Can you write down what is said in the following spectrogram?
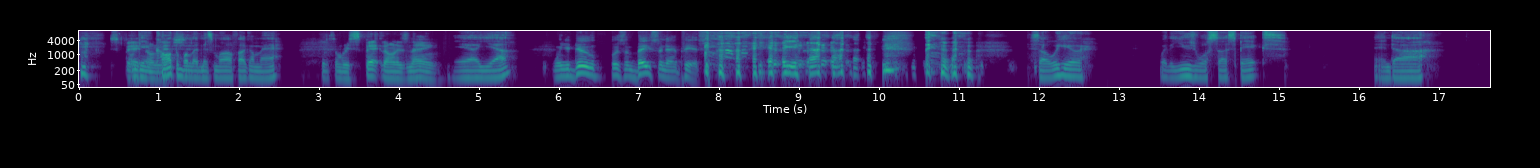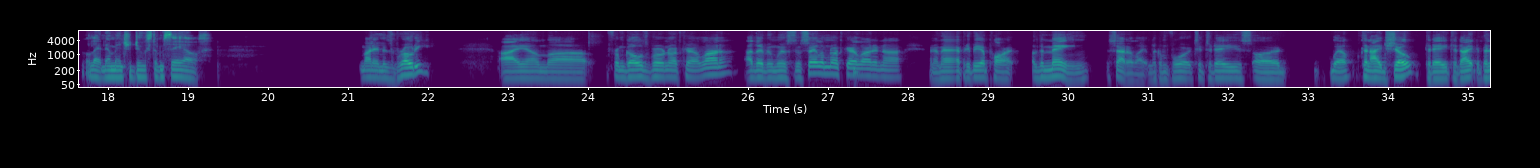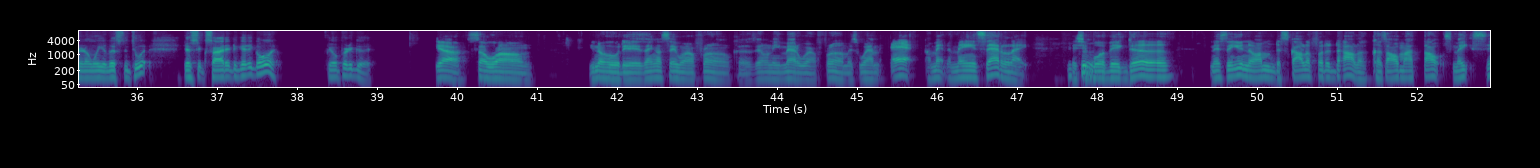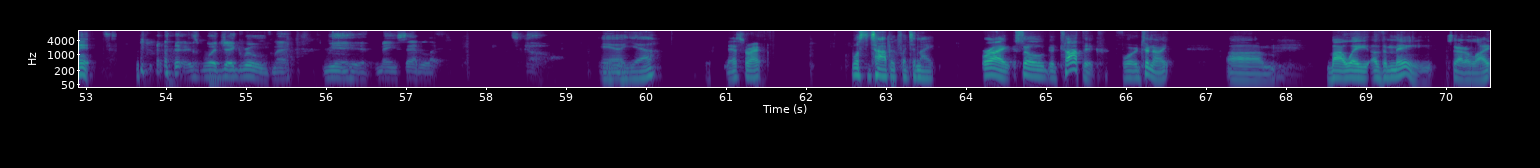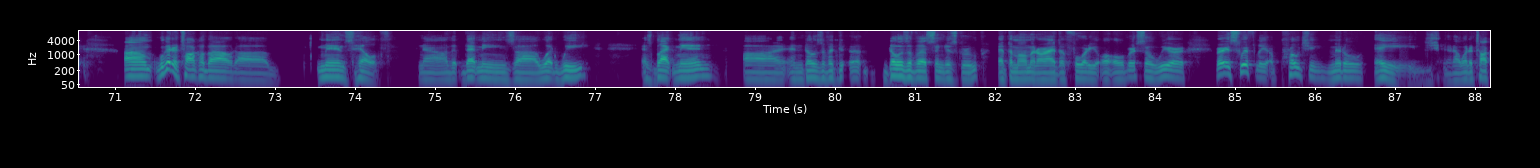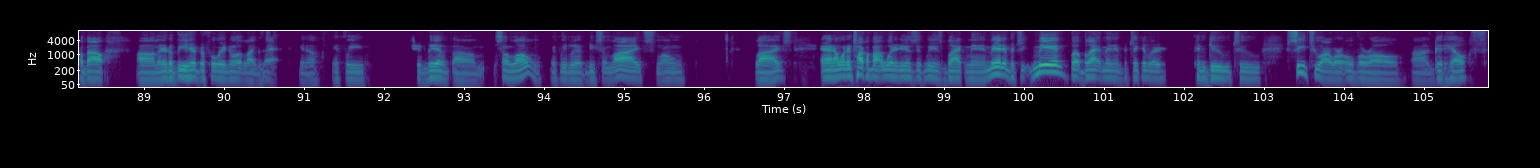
I'm getting comfortable in this motherfucker, man. Put some respect on his name. Yeah, yeah. when you do, put some bass in that piss. so we're here with the usual suspects. And uh we'll let them introduce themselves. My name is Brody. I am uh, from Goldsboro, North Carolina. I live in Winston-Salem, North Carolina now, and I'm happy to be a part of the main satellite. Looking forward to today's, uh, well, tonight's show, today, tonight, depending on when you listen to it. Just excited to get it going. Feel pretty good. Yeah. So um, you know who it is. I ain't gonna say where I'm from because it don't even matter where I'm from. It's where I'm at. I'm at the main satellite. It's your boy Big Dub. Next thing you know, I'm the scholar for the dollar because all my thoughts make sense. it's boy Jay Groove, man. We in here, main satellite. Let's go. Yeah, yeah. That's right. What's the topic for tonight? Right. So the topic for tonight, um, by way of the main satellite, um, we're going to talk about uh, men's health. Now that that means uh, what we, as black men, uh, and those of uh, those of us in this group at the moment are either forty or over. So we are very swiftly approaching middle age, and I want to talk about, um, and it'll be here before we know it like that. You know, if we should live um, so long, if we live decent lives, long lives. And I want to talk about what it is that we as black men, men in particular, men, but black men in particular, can do to see to our overall uh, good health.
